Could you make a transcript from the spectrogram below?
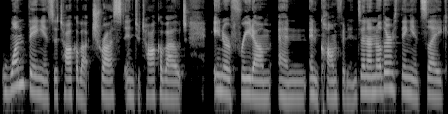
one thing is to talk about trust and to talk about inner freedom and and confidence and another thing it's like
